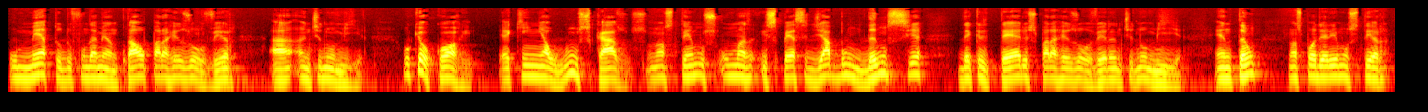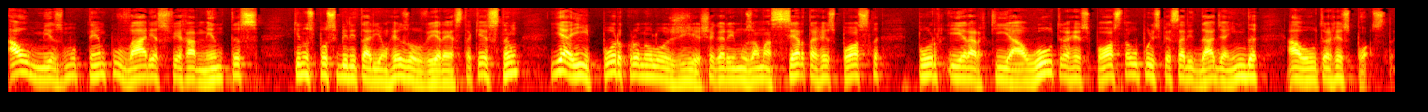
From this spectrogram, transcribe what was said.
o método fundamental para resolver a antinomia. O que ocorre é que em alguns casos nós temos uma espécie de abundância de critérios para resolver antinomia. Então, nós poderíamos ter ao mesmo tempo várias ferramentas que nos possibilitariam resolver esta questão e aí, por cronologia, chegaremos a uma certa resposta, por hierarquia a outra resposta ou por especialidade ainda a outra resposta.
